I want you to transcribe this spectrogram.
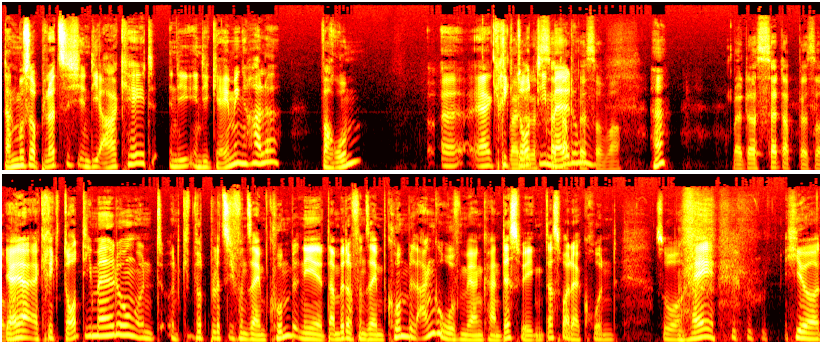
dann muss er plötzlich in die Arcade, in die, in die Gaming-Halle. Warum? Äh, er kriegt Weil dort die Setup Meldung. Weil das Setup besser war. Ja, ja, er kriegt dort die Meldung und, und wird plötzlich von seinem Kumpel, nee, damit er von seinem Kumpel angerufen werden kann. Deswegen, das war der Grund. So, hey, hier,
